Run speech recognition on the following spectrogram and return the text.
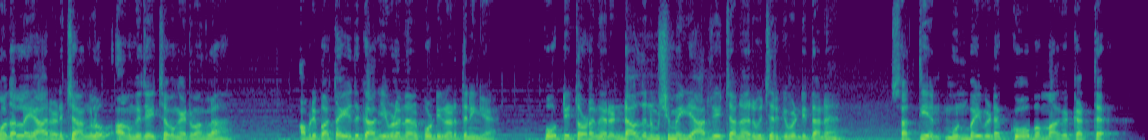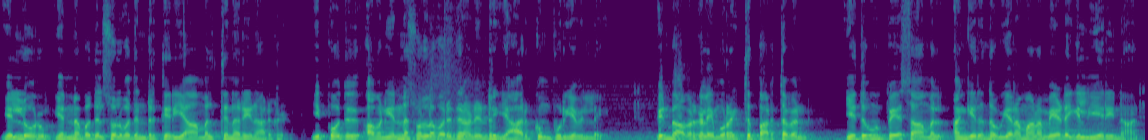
முதல்ல யார் அடித்தாங்களோ அவங்க ஜெயிச்சவங்க ஆயிடுவாங்களா? அப்படி பார்த்தா எதுக்காக இவ்வளோ நேரம் போட்டி நடத்துனீங்க? போட்டி தொடங்க ரெண்டாவது நிமிஷமே யார் ஜெயிச்சான்னு அறிவிச்சிருக்க வேண்டிதானே சத்யன் முன்பை விட கோபமாக கத்த எல்லோரும் என்ன பதில் சொல்வதென்று தெரியாமல் திணறினார்கள். இப்போது அவன் என்ன சொல்ல வருகிறான் என்று யாருக்கும் புரியவில்லை. பின்பு அவர்களை முறைத்து பார்த்தவன் எதுவும் பேசாமல் அங்கிருந்த உயரமான மேடையில் ஏறினான்.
